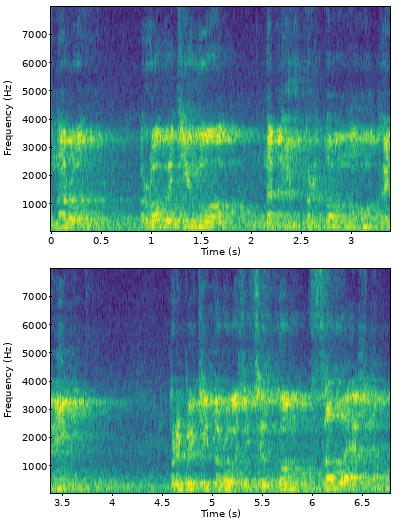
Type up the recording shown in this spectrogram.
у народу робить його напівпритомного прибитій дорозі, цілком залежного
